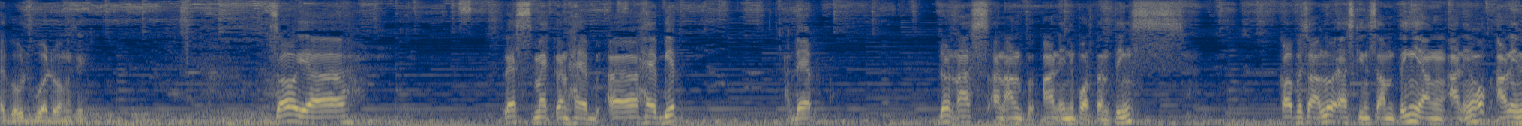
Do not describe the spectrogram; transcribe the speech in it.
ego gue doang sih. So ya yeah, let's make an hab a habit that don't ask an un unimportant things. Kalau misalnya lo asking something yang un un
